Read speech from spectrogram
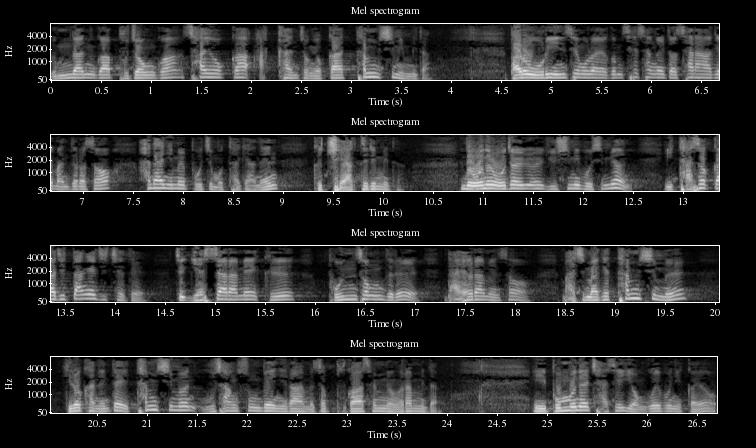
음란과 부정과 사욕과 악한 정욕과 탐심입니다. 바로 우리 인생으로 하여금 세상을 더 사랑하게 만들어서 하나님을 보지 못하게 하는 그 죄악들입니다. 근데 오늘 5절을 유심히 보시면 이 다섯 가지 땅의 지체들, 즉 옛사람의 그 본성들을 나열하면서 마지막에 탐심을 기록하는데 탐심은 우상숭배니라 하면서 부가 설명을 합니다. 이 본문을 자세히 연구해 보니까요.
